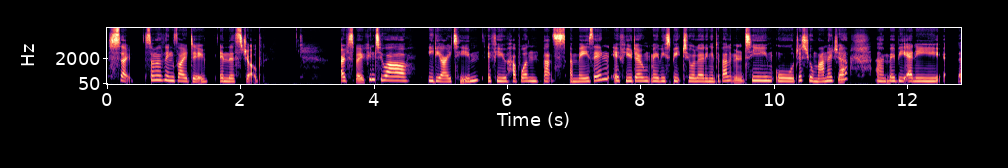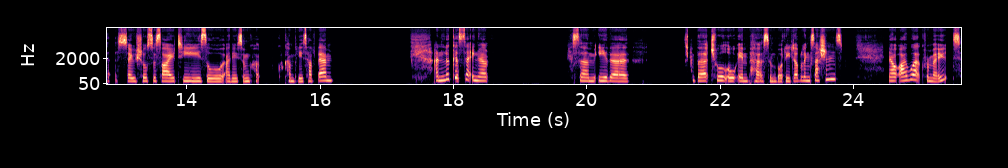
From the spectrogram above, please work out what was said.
So, some of the things I do in this job. I've spoken to our EDI team. If you have one, that's amazing. If you don't, maybe speak to your learning and development team or just your manager, um, maybe any uh, social societies, or I know some co- companies have them. And look at setting up some either virtual or in person body doubling sessions. Now, I work remote,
